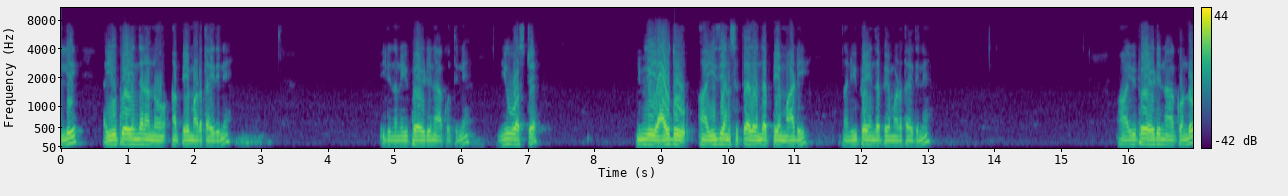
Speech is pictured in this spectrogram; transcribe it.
ಇಲ್ಲಿ ಯು ಪಿ ಐಯಿಂದ ನಾನು ಪೇ ಮಾಡ್ತಾ ಇದ್ದೀನಿ. ಇಲ್ಲಿ ನಾನು ಯು ಪಿ ಐ ಡಿನ ಹಾಕೋತೀನಿ. ನೀವು ಅಷ್ಟೇ ನಿಮಗೆ ಯಾವುದು ಈಸಿ ಅನಿಸುತ್ತೆ ಅದರಿಂದ ಪೇ ಮಾಡಿ. ನಾನು ಯು ಪಿ ಐಯಿಂದ ಪೇ ಮಾಡ್ತಾ ಇದ್ದೀನಿ. ಯು ಪಿ ಐ ಐ ಡಿನ ಹಾಕೊಂಡು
